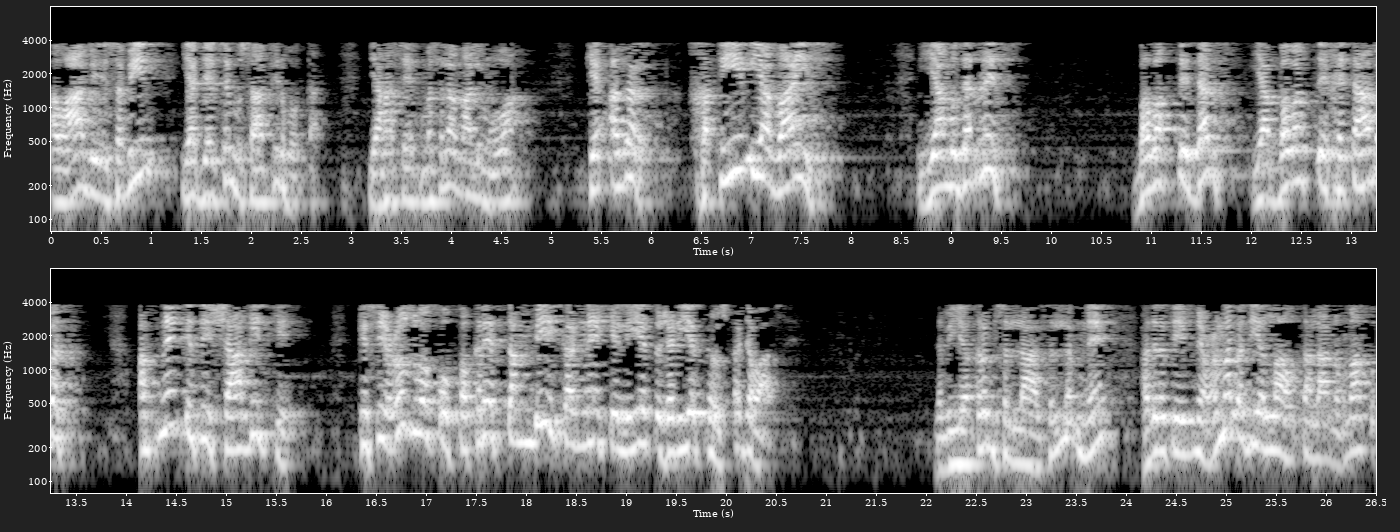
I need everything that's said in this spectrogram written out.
अवाबिर सबीर या जैसे मुसाफिर होता है। यहाँ से एक मसला मालूम हुआ कि अगर खतीब या वाइस या मुदर्रिस बवक्त दर्स या बवक्त खिताबत, अपने किसी शागिद के, किसी उज्व को पकड़े तंबी करने के लिए तो शरीयत में उसका जवाब है। नबी अकरम सल्लल्लाहु ने हज़रत इबन उमर रज़ी अल्लाह तुमा को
